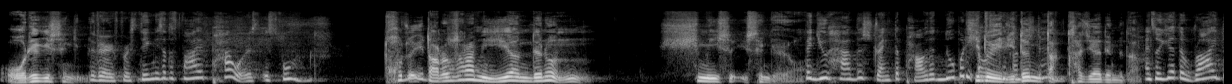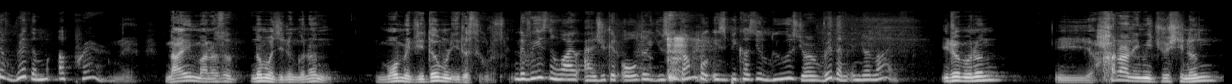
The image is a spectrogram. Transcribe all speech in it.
오력이 생깁니다. The very first thing is that the five powers is formed. 도저히 다른 사람이 이해 안 되는 힘이 서- 생겨요. That you have the strength, the power that nobody else 기도의 can 리듬이 딱 understand. 타져야 됩니다. And so you have to ride the rhythm of prayer. 네. 나이 많아서 넘어지는 거는 몸의 리듬을 잃어서 그렇습니다. The reason why as you get older you stumble is because you lose your rhythm in your life. 이러면은 이 하나님이 주시는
